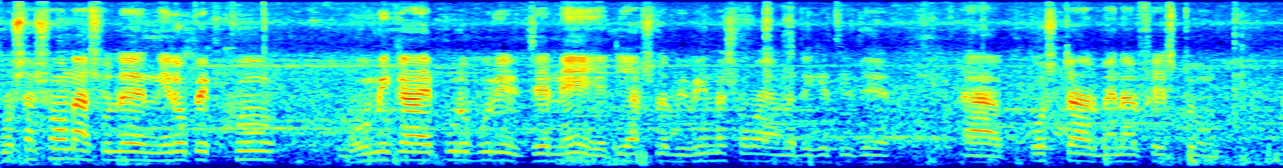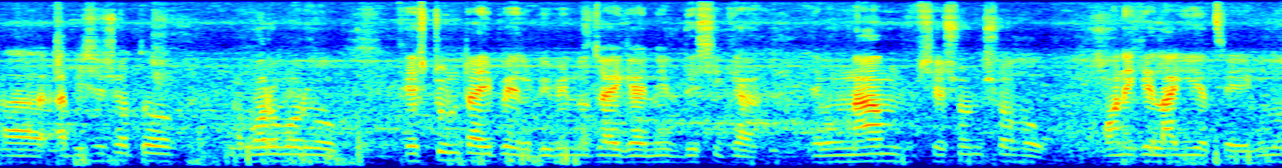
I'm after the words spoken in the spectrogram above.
প্রশাসন আসলে নিরপেক্ষ ভূমিকায় পুরোপুরি যে নেই, এটি আসলে বিভিন্ন সময় আমরা দেখেছি যে পোস্টার, ব্যানার, ফেস্টুন বিশেষত বড় বড় ফেস্টুন টাইপের বিভিন্ন জায়গায় নির্দেশিকা এবং নাম সেশন সহ অনেকে লাগিয়েছে। এগুলো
